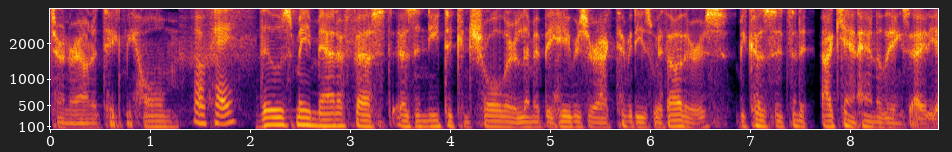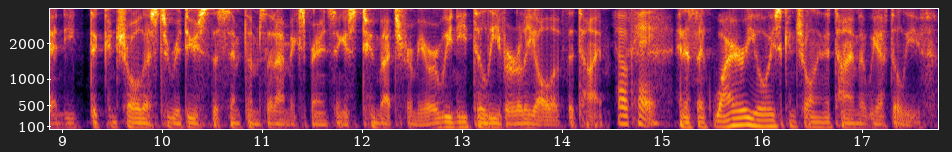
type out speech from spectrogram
turn around and take me home. Okay. Those may manifest as a need to control or limit behaviors or activities with others because it's an I can't handle the anxiety. I need to control this to reduce the symptoms that I'm experiencing. It's too much for me, or we need to leave early all of the time. Okay. And it's like, why are you always controlling the time that we have to leave?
